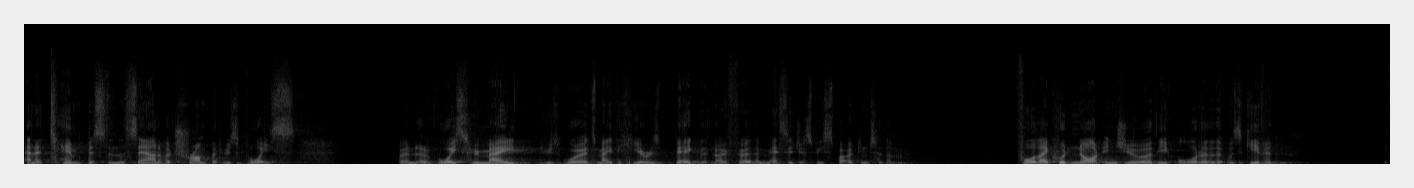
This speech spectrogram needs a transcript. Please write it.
and a tempest and the sound of a trumpet whose voice and a voice who made, whose words made the hearers beg that no further messages be spoken to them. For they could not endure the order that was given. If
